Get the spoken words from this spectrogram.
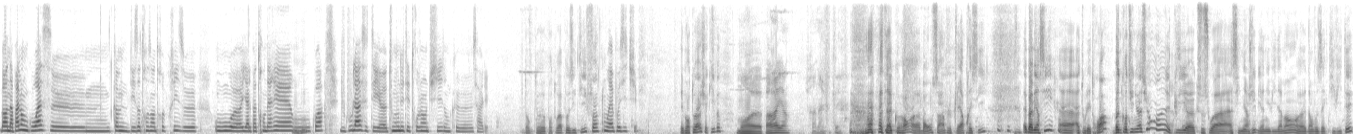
bah, on n'a pas l'angoisse euh, comme des autres entreprises euh, où il y a le patron derrière ou Mhm. quoi. Du coup, là, c'était tout le monde était trop gentil, donc euh, ça allait. Donc euh, pour toi, positif? Ouais, positif. Et pour toi, Shakib? Moi, euh, pareil, hein. Rien à ajouter. D'accord, euh, bon, simple, clair, précis. eh ben merci euh, à tous les trois. Bonne continuation, hein, et puis euh, que ce soit à Synergie, bien évidemment, euh, dans vos activités.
